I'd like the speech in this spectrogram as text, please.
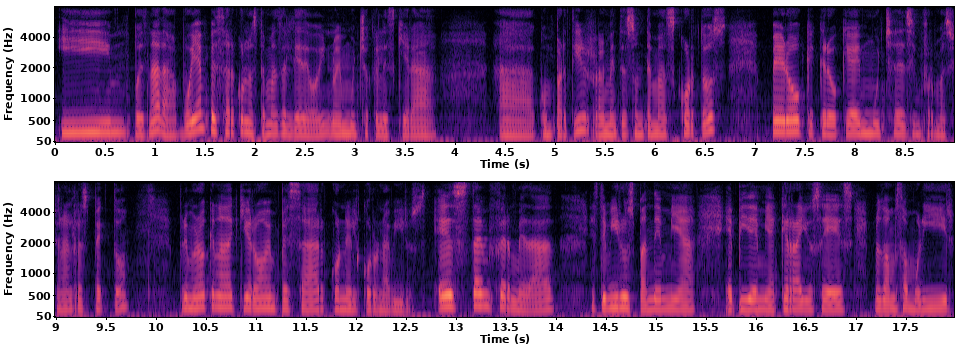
Y pues nada, voy a empezar con los temas del día de hoy. No hay mucho que les quiera a compartir. Realmente son temas cortos, pero que creo que hay mucha desinformación al respecto. Primero que nada quiero empezar con el coronavirus. Esta enfermedad, este virus, pandemia, epidemia, ¿qué rayos es? ¿Nos vamos a morir?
